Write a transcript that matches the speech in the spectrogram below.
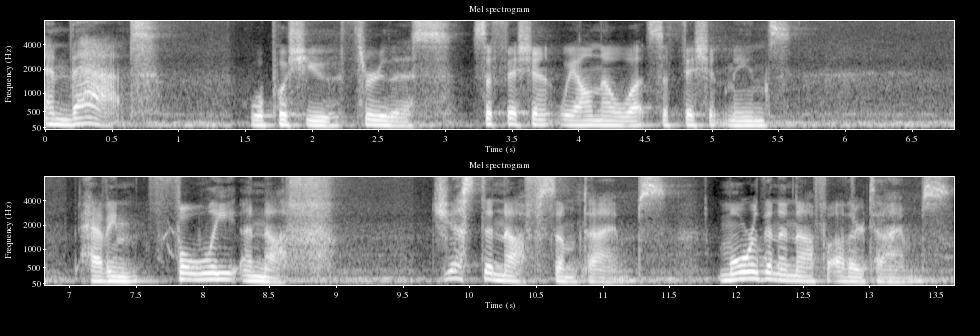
And that will push you through this. Sufficient, we all know what sufficient means. Having fully enough just enough sometimes, more than enough other times.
